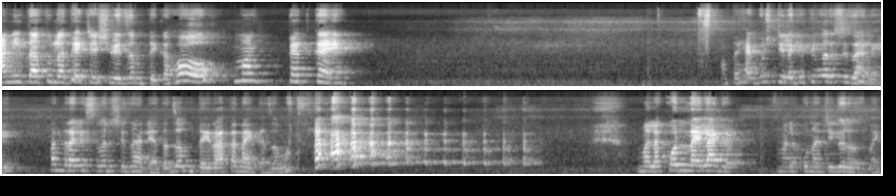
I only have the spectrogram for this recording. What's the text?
अनिता तुला त्याच्याशिवाय जमते का? हो मग त्यात काय? आता ह्या गोष्टीला किती वर्ष झाली? पंधरा वीस वर्ष झाली. आता जमतंय आता नाही का जमत? मला कोण नाही लागत. मला कोणाची गरज नाही.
